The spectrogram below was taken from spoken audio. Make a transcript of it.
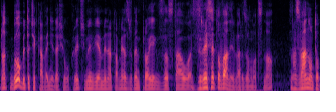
no byłoby to ciekawe, nie da się ukryć. My wiemy natomiast, że ten projekt został zresetowany bardzo mocno. Nazwano to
